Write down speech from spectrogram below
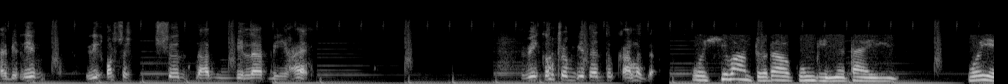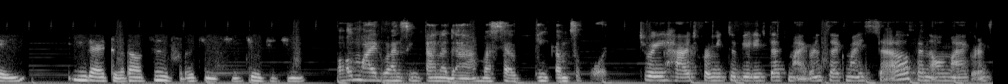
I believe we also should not be left behind. We contributed to Canada. 我希望得到公平的待遇，我也应该得到政府的紧急救济金。 All migrants in Canada must have income support. It's really hard for me to believe that migrants like myself and all migrants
